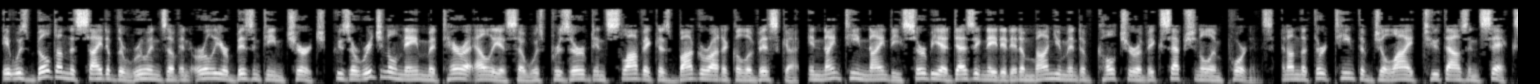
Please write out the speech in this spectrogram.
It was built on the site of the ruins of an earlier Byzantine church, whose original name Matera Eliasa was preserved in Slavic as Bogorodica Ljeviška. In 1990 Serbia designated it a monument of culture of exceptional importance, and on 13 July 2006,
